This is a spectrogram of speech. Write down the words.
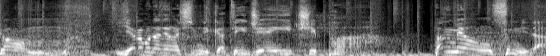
welcome. 여러분 안녕하십니까? DJ g p 박명수입니다.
